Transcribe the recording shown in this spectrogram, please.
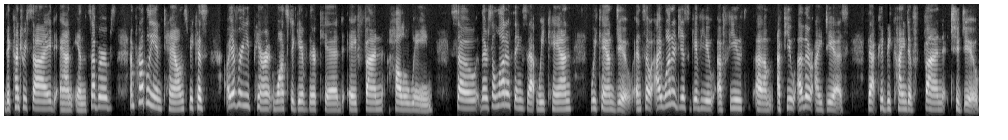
the countryside and in suburbs and probably in towns because every parent wants to give their kid a fun Halloween. So there's a lot of things that we can we can do. And so I want to just give you a few um, a few other ideas that could be kind of fun to do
